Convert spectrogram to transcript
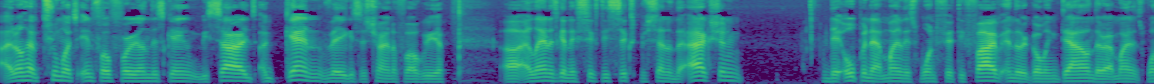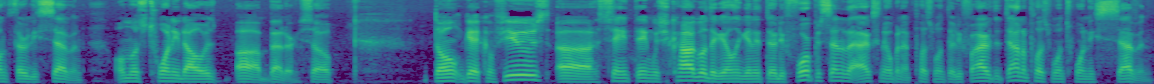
I don't have too much info for you on this game. Besides, again, Vegas is trying to fuck with you. Uh, Atlanta's getting 66% of the action. They opened at minus 155 and they're going down. They're at minus 137, almost $20 uh, better. So don't get confused. Uh, same thing with Chicago. They're only getting 34% of the action. Open at plus 135. They're down to plus 127.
